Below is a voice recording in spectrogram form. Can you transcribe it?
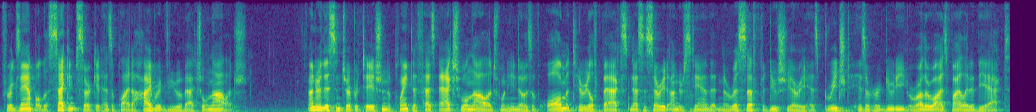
For example, the Second Circuit has applied a hybrid view of actual knowledge. Under this interpretation, the plaintiff has actual knowledge when he knows of all material facts necessary to understand that an ERISA fiduciary has breached his or her duty or otherwise violated the Act.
